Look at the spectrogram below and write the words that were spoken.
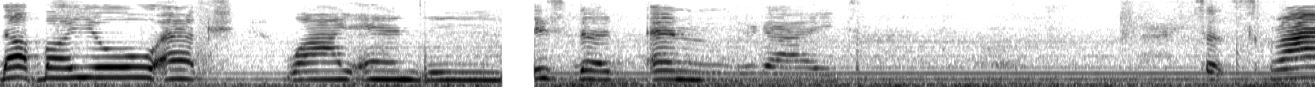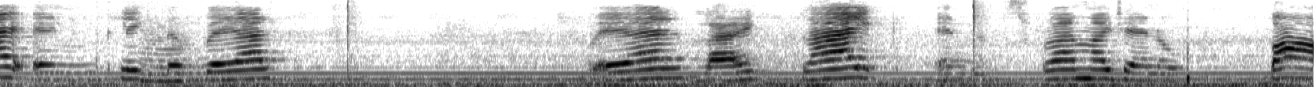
W X Y and Z. It's the end, guys. Subscribe and click the mm. bell. Bell, Like. like, and subscribe my channel. Bye.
